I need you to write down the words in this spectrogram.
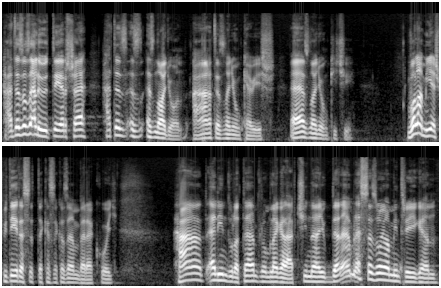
Hát ez az előtér se, hát ez, ez, ez nagyon, hát ez nagyon kevés, ez nagyon kicsi. Valami ilyesmit éreztettek ezek az emberek, hogy hát elindul a templom, legalább csináljuk, de nem lesz ez olyan, mint régen.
